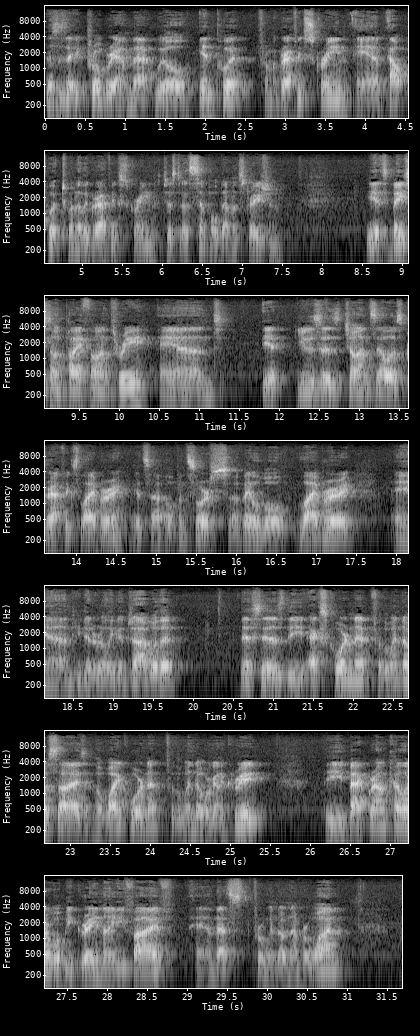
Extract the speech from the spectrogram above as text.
This is a program that will input from a graphics screen and output to another graphics screen, just a simple demonstration. It's based on Python 3 and it uses John Zelle's graphics library. It's an open source available library and he did a really good job with it. This is the X coordinate for the window size and the Y coordinate for the window we're going to create. The background color will be gray 95 and that's for window number one.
